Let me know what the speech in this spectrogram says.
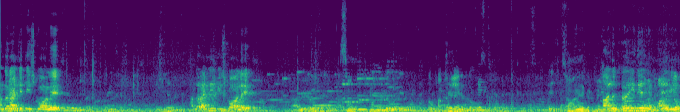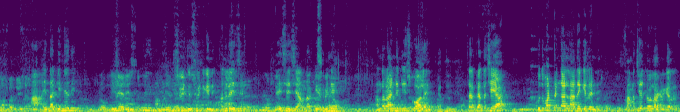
అందరూ అన్ని తీసుకోవాలి. అందరూ అన్ని తీసుకోవాలి. స్వామి దగ్గర కాళ్ళు ఇది ఇందాక గిన్నెది? స్వీట్ స్వీట్ గిన్నె. అందులో వేసి. వేసేసి అందరికి పెట్టి అందరూ అన్ని తీసుకోవాలి. సరే పెద్ద చేయ. కుదుమట్టంగా నా దగ్గర రండి. సన్న చేతిలో వాళ్ళు అక్కడికి వెళ్ళండి.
